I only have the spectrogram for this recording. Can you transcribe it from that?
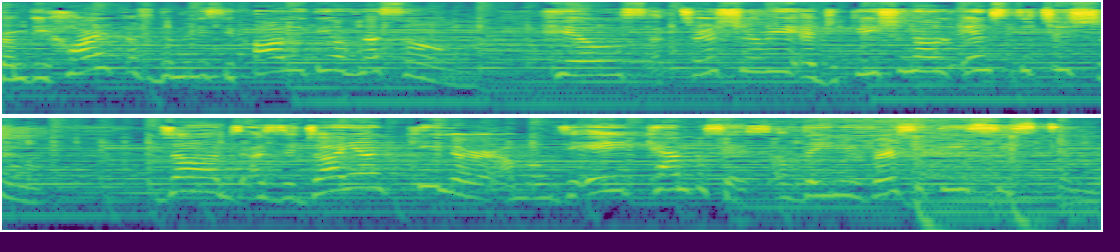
From the heart of the municipality of Lasam hails a tertiary educational institution dubbed as the giant killer among the eight campuses of the university system.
